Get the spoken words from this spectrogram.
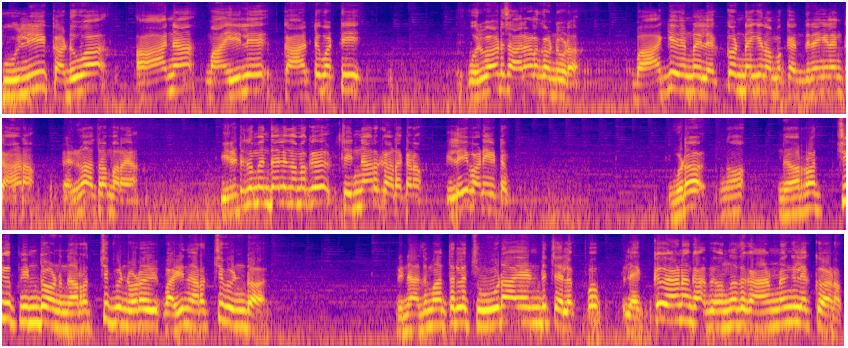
പുലി കടുവ ആന മയിൽ കാട്ടുപട്ടി ഒരുപാട് സാധനങ്ങളൊക്കെ ഉണ്ട് ഇവിടെ. ഭാഗ്യമുണ്ട് ലക്കുണ്ടെങ്കിൽ നമുക്ക് എന്തിനെങ്കിലും കാണാം എന്ന് മാത്രം പറയാം. ഇരുട്ടുമ്പോൾ എന്തായാലും നമുക്ക് ചിന്നാറ് കടക്കണം. ഇല്ലെങ്കിൽ പണി കിട്ടും. ഇവിടെ നിറച്ച് പിണ്ടമാണ് നിറച്ച് പിണ്ട്. ഇവിടെ വഴി നിറച്ച് പിണ്ടോ. പിന്നെ അത് മാത്രല്ല ചൂടായോണ്ട് ചിലപ്പോ ലെക്ക് വേണം ഒന്നത് കാണണമെങ്കിൽ ലെക്ക് വേണം.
